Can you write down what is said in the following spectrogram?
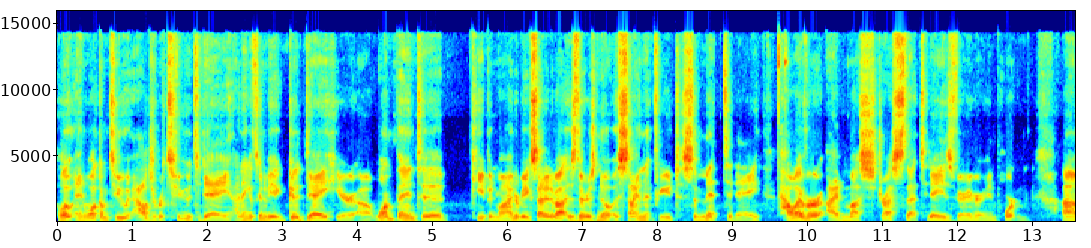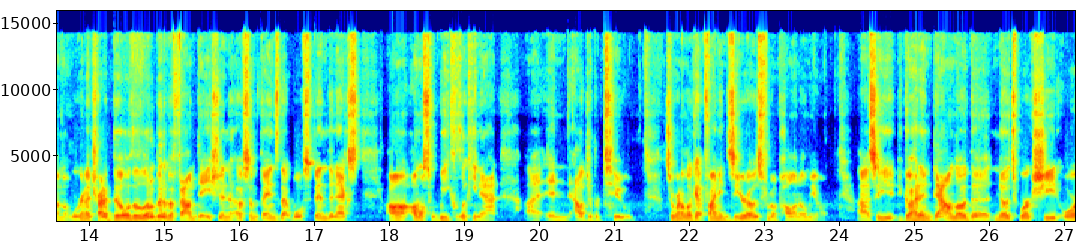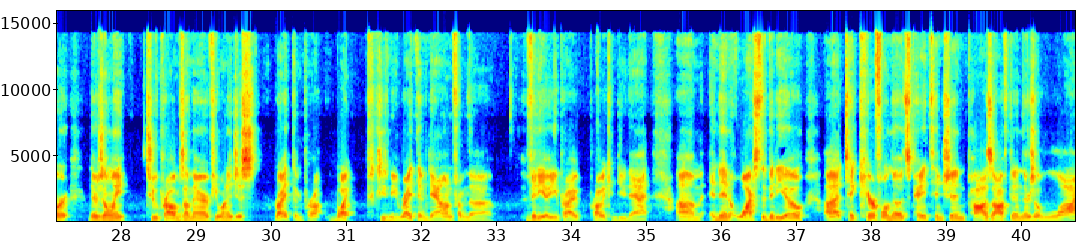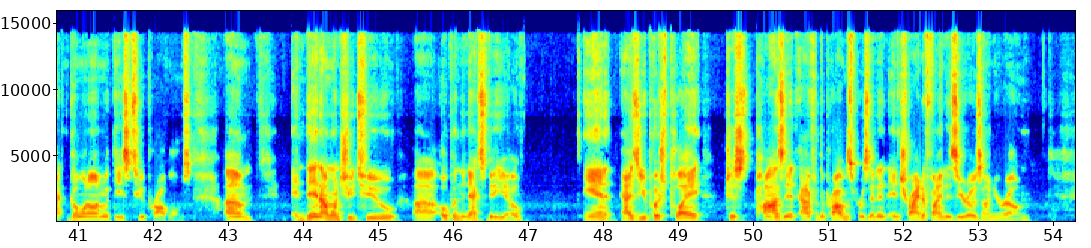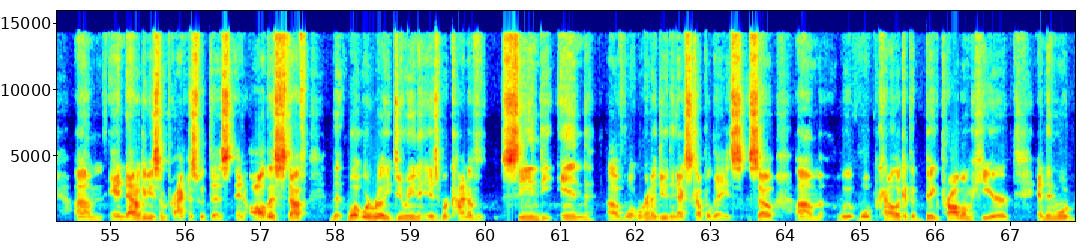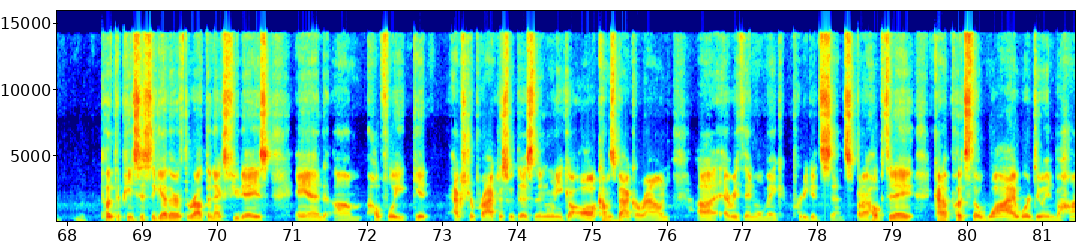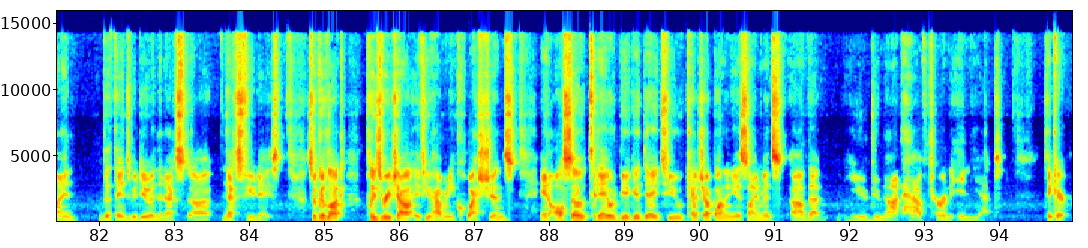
Hello and welcome to Algebra 2 today. I think it's going to be a good day here. Uh, one thing to keep in mind or be excited about is there is no assignment for you to submit today. However, I must stress that today is very, very important. Um, we're going to try to build a little bit of a foundation of some things that we'll spend the next uh, almost week looking at uh, in Algebra 2. So we're going to look at finding zeros from a polynomial. Uh, so you go ahead and download the notes worksheet or there's only two problems on there if you want to just write them excuse me write them down from the video. You probably probably can do that. Um, and then watch the video uh, take careful notes pay attention pause often. There's a lot going on with these two problems. Um, and then i want you to uh, open the next video. And as you push play just pause it after the problems presented and try to find the zeros on your own. Um, and that'll give you some practice with this. And all this stuff that what we're really doing is we're kind of seeing the end of what we're going to do the next couple days. So um, we, will kind of look at the big problem here, and then we'll put the pieces together throughout the next few days, and um, hopefully get extra practice with this. And then when it all comes back around, uh, everything will make pretty good sense. But I hope today kind of puts the why we're doing behind the things we do in the next uh, next few days. So good luck. Please reach out if you have any questions. And also, today would be a good day to catch up on any assignments uh, that you do not have turned in yet. Take care.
